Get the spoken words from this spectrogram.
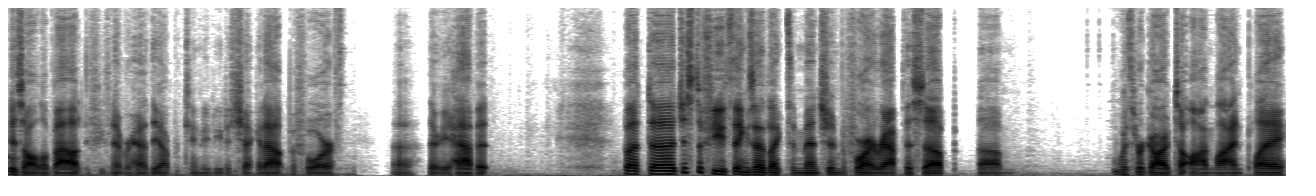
is all about. If you've never had the opportunity to check it out before, uh, there you have it. But uh, just a few things I'd like to mention before I wrap this up um, with regard to online play.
